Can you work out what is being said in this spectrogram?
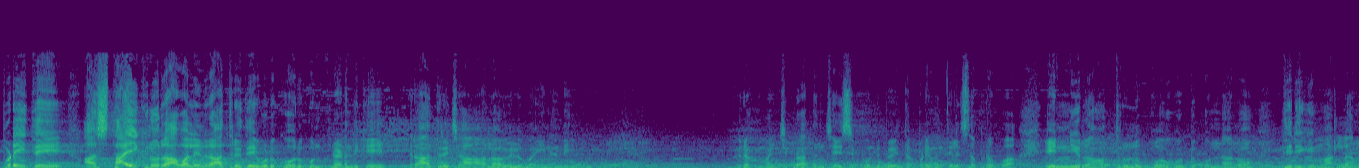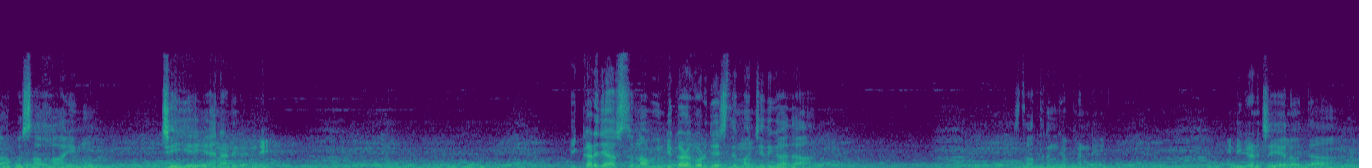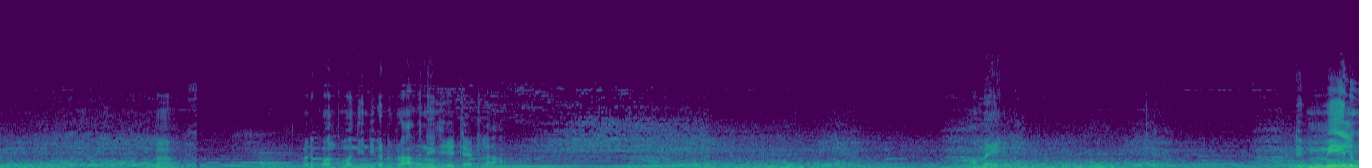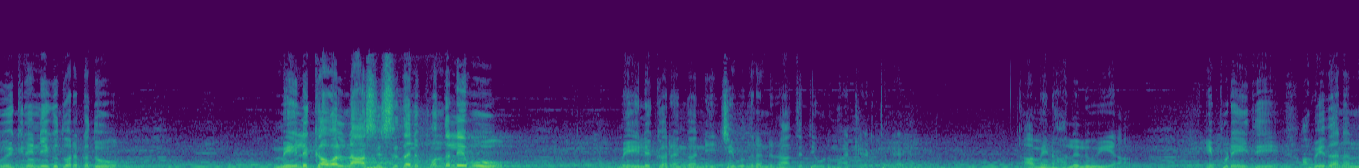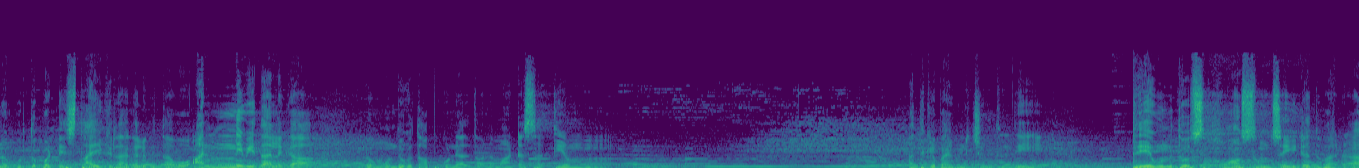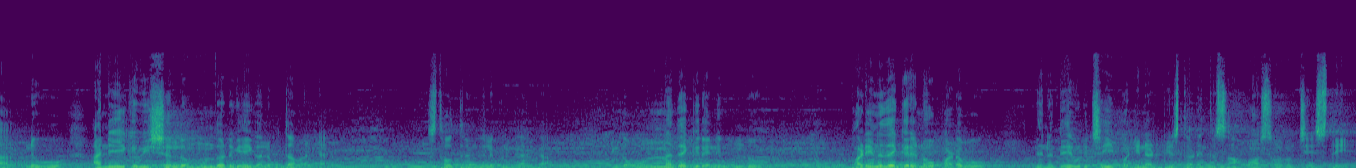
ఎప్పుడైతే ఆ స్థాయికి నువ్వు రావాలని రాత్రి దేవుడు కోరుకుంటున్నాడు అందుకే రాత్రి చాలా విలువైనది. మీరు ఒక మంచి ప్రార్థన చేసి పొండిపోయేటప్పుడు ఏమని తెలుసా ప్రభా? ఎన్ని రాత్రులు పోగొట్టుకున్నానో తిరిగి మరలా నాకు సహాయము చెయ్యయ్య అని అడగండి. ఇక్కడ చేస్తున్నావు ఇంటికాడ కూడా చేస్తే మంచిది కాదా? స్తోత్రం చెప్పండి. ఇంటికాడ చేయాలి వద్దా? మరి కొంతమంది ఇంటికంటే ప్రార్థనే చేయట్లే ఆమె అంటే మేలు ఊకిని నీకు దొరకదు. మేలు కావాలని ఆశిస్తే దాన్ని పొందలేవు. మేలుకరంగా నీ జీవితంలో రాత్రి దేవుడు మాట్లాడుతున్నాడు. ఆమె హలలుయ ఎప్పుడైతే ఆ విధానాన్ని గుర్తుపట్టి స్థాయికి రాగలుగుతావో అన్ని విధాలుగా నువ్వు ముందుకు తప్పకుండా వెళ్తున్న మాట సత్యం. అందుకే బైబిల్ చెబుతుంది దేవునితో సహవాసం చేయటం ద్వారా నువ్వు అనేక విషయాల్లో ముందడుగేయగలుగుతావంట. స్తోత్రం కలుగును గాక. ఇంకా ఉన్న దగ్గరే ఉండు. పడిన దగ్గరే నువ్వు పడవు. నేను దేవుడు చేయి పట్టి నడిపిస్తాడు. ఇంత సహవాసం నువ్వు చేస్తే.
